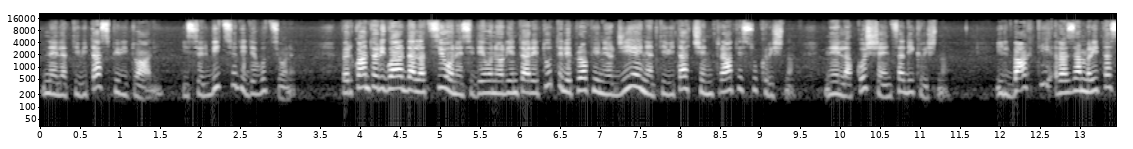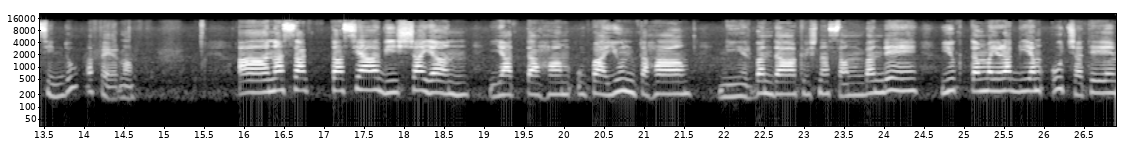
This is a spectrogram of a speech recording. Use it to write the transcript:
nelle attività spirituali, il servizio di devozione. Per quanto riguarda l'azione, si devono orientare tutte le proprie energie in attività centrate su Krishna, nella coscienza di Krishna. Il Bhakti Rasamrita Sindhu afferma Anasaktasya Vishayan Yattaham Upayuntaha Nirbanda Krishna Sambande Yuktam Vairagyam Uchate.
